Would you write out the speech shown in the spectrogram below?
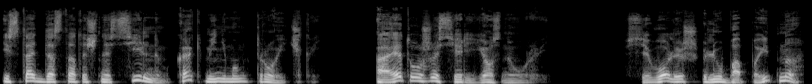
и стать достаточно сильным, как минимум троечкой. А это уже серьезный уровень. «Всего лишь любопытно?»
